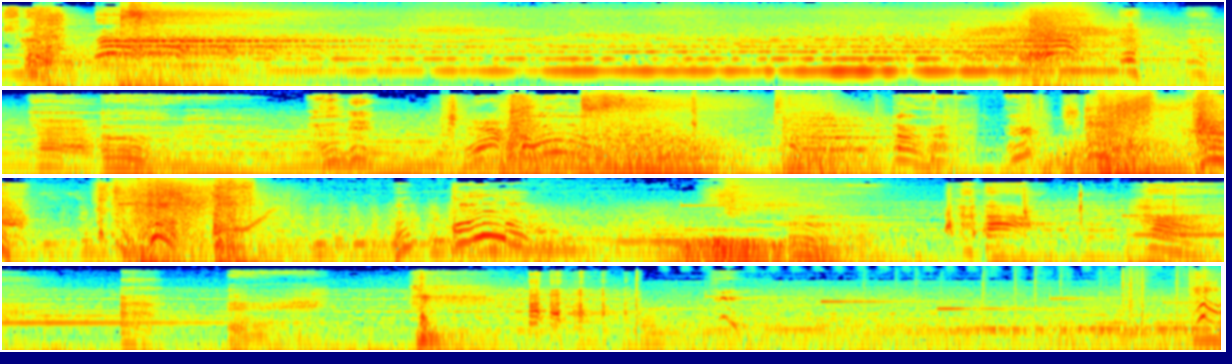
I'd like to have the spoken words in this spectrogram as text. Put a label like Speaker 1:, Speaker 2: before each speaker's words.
Speaker 1: Ha! Ha!
Speaker 2: Ah. Uh. Ah!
